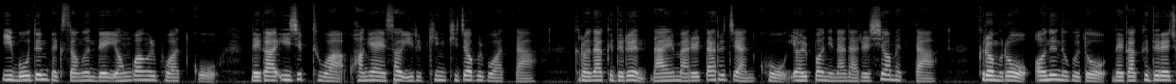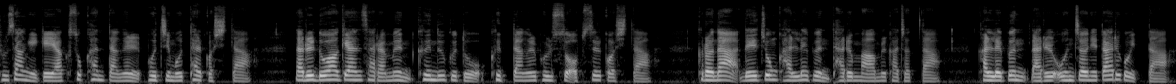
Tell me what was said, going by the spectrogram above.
이 모든 백성은 내 영광을 보았고 내가 이집트와 광야에서 일으킨 기적을 보았다. 그러나 그들은 나의 말을 따르지 않고 열 번이나 나를 시험했다. 그러므로 어느 누구도 내가 그들의 조상에게 약속한 땅을 보지 못할 것이다. 나를 노하게 한 사람은 그 누구도 그 땅을 볼 수 없을 것이다. 그러나 내 종 갈렙은 다른 마음을 가졌다. 갈렙은 나를 온전히 따르고 있다.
